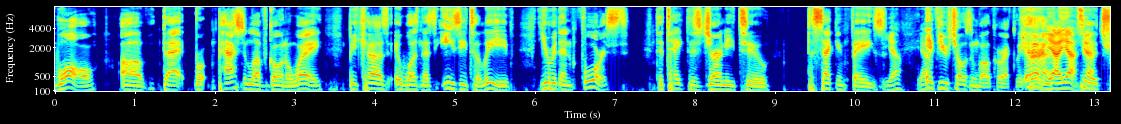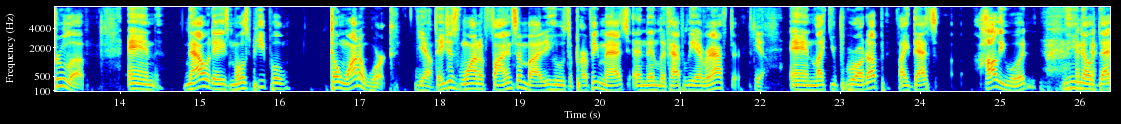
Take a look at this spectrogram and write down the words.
wall of that passion love going away because it wasn't as easy to leave, you were then forced to take this journey to the second phase Yeah. Yeah. if you've chosen well correctly. Sure. yeah. Yeah. to Yeah. true love. And nowadays, most people don't want to work. Yeah. They just want to find somebody who's the perfect match and then live happily ever after. Yeah. And like you brought up, like that's Hollywood. You know, that's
